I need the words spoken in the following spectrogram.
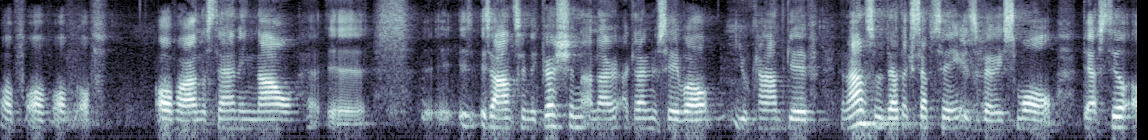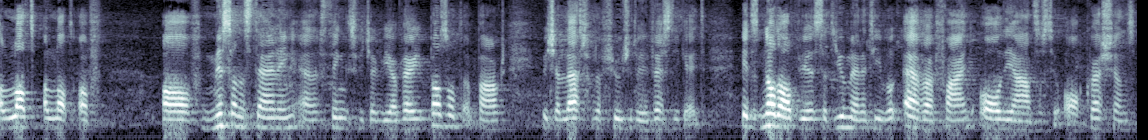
of, of, of, of, of our understanding now uh, is, is, answering the question, and I, I, can only say, well, you can't give an answer to that except saying it's very small. There are still a lot, a lot of, of misunderstanding and things which we are very puzzled about, which are left for the future to investigate it's not obvious that humanity will ever find all the answers to all questions.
